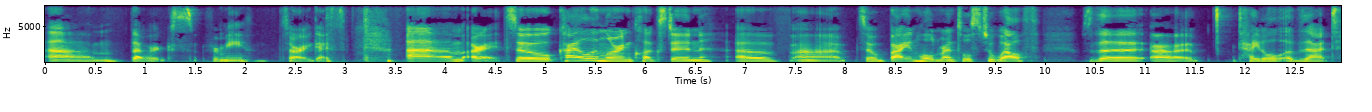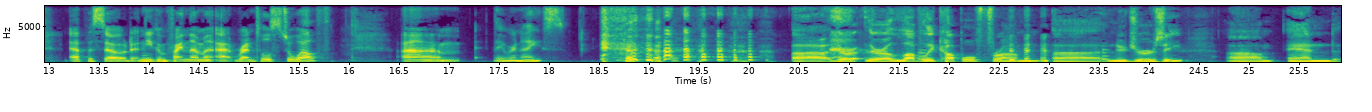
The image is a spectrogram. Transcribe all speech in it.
um, that works for me. Sorry, guys. Um, all right, so Kyle and Lauren Cluxton of uh, so buy and hold rentals to wealth was the uh, title of that episode, and you can find them at Rentals to Wealth. Um, they were nice. Uh, they're they're a lovely couple from uh, New Jersey, um, and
